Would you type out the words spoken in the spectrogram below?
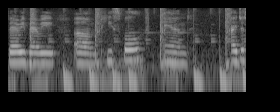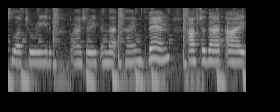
very very um, peaceful and i just love to read quran sharif in that time then after that i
